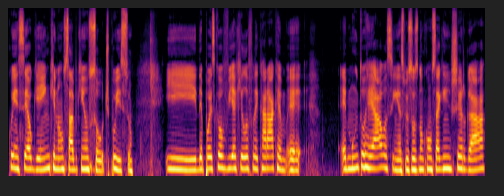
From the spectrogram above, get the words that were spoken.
conhecer alguém que não sabe quem eu sou. Tipo isso. E depois que eu vi aquilo, eu falei: Caraca, é, é muito real, assim. As pessoas não conseguem enxergar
